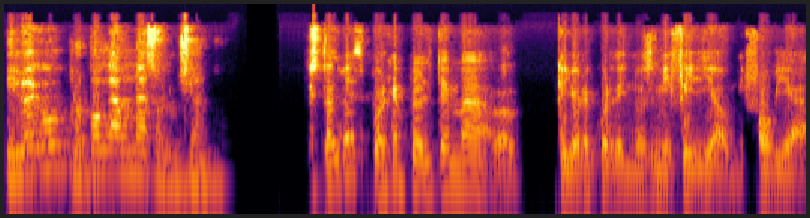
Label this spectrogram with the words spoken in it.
y luego proponga una solución. Pues tal vez, por ejemplo, el tema que yo recuerde y no es mi filia o mi fobia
